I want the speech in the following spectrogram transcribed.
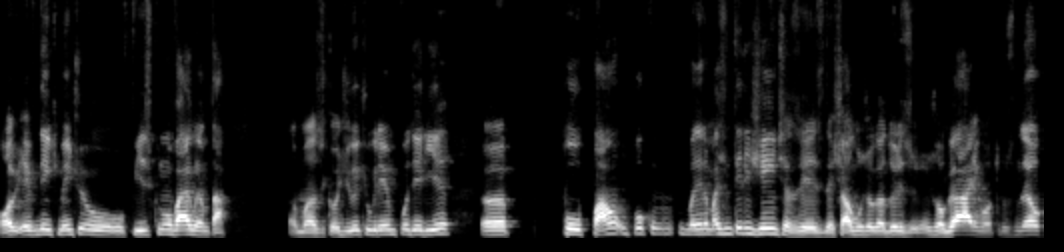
Óbvio, Evidentemente o físico não vai aguentar. Mas o que eu digo é que o Grêmio poderia ah, poupar um pouco de maneira mais inteligente, às vezes, deixar alguns jogadores jogarem, outros não,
